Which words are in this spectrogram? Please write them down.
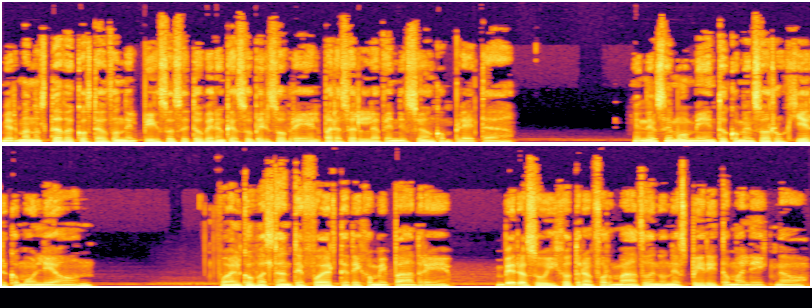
Mi hermano estaba acostado en el piso y se tuvieron que subir sobre él para hacerle la bendición completa. En ese momento comenzó a rugir como un león. Fue algo bastante fuerte, dijo mi padre, ver a su hijo transformado en un espíritu maligno.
